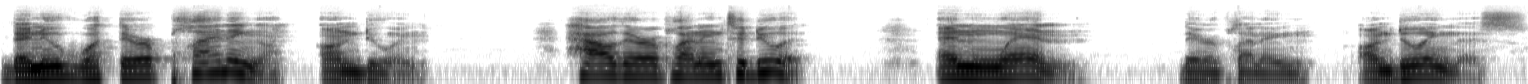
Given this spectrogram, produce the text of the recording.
They knew what they were planning on, on doing, how they were planning to do it, and when they were planning on doing this.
